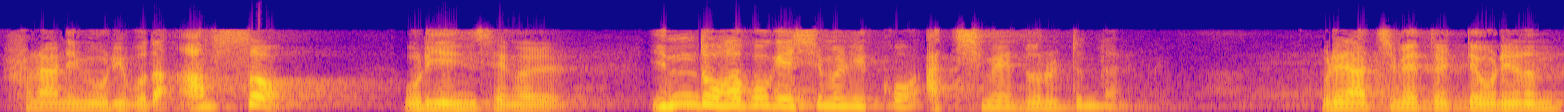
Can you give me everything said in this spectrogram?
하나님이 우리보다 앞서 우리 인생을 인도하고 계심을 믿고 아침에 눈을 뜬다는 거예요. 우리는 아침에 뜰 때 우리는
